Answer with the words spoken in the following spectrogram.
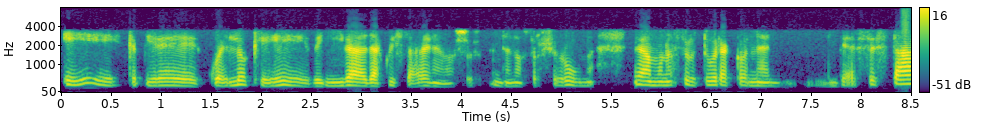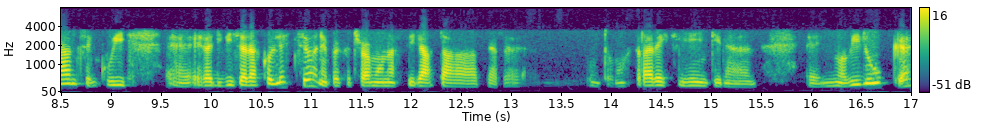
e capire quello che veniva da acquistare nel nostro, nel nostro showroom. Avevamo una struttura con diverse stanze in cui eh, era divisa la collezione, poi facevamo una sfilata per appunto, mostrare ai clienti nel, eh, i nuovi look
